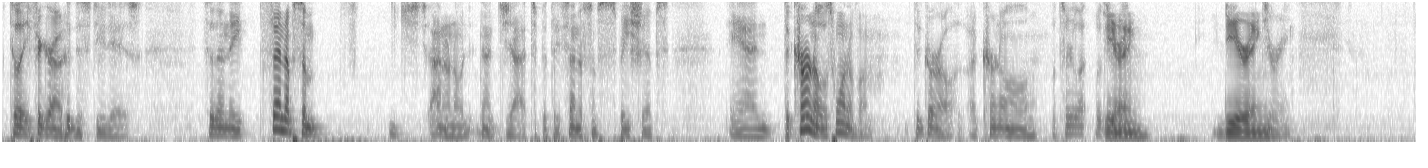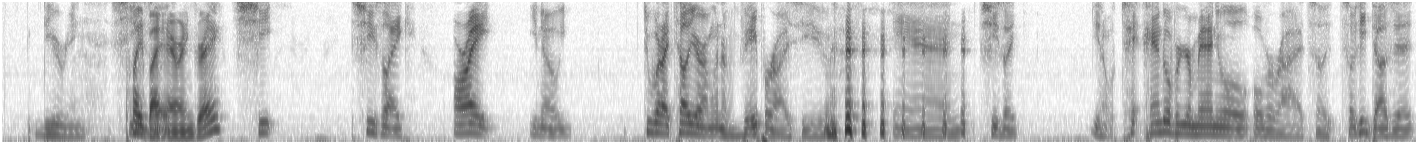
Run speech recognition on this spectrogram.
until they figure out who this dude is. So then they send up some, I don't know, not jets, but they send up some spaceships, and the colonel is one of them. The girl, uh, Colonel, what's her? What's her name? Deering, Deering, Deering. Deering. played by uh, Erin Gray. She, she's like, all right, you know, do what I tell you, or I'm going to vaporize you. and she's like, you know, t- hand over your manual override. So, so he does it,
